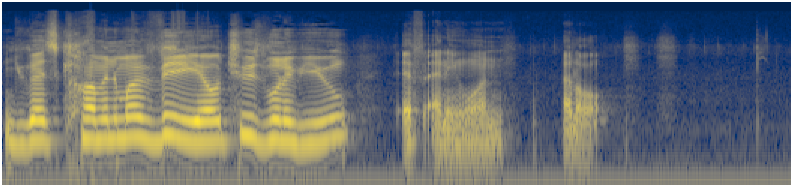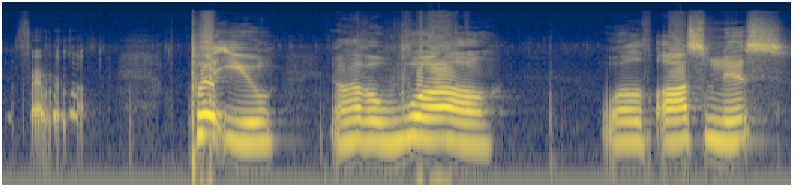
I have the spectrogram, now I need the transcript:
you guys come into my video choose one of you if anyone at all. Forever long. Put you, and I'll have a wall. Wall of awesomeness.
